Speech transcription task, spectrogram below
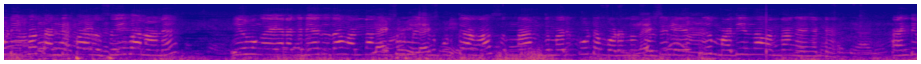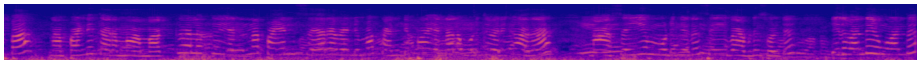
முடியுமோ கண்டிப்பா அதை செய்வேன் நான். இவங்க எனக்கு வந்தாங்க இன்ஃபர்மேஷன் கொடுத்தாங்க. மேம் இந்த மாதிரி கூட்டம் போடணும்னு சொல்லிட்டு நேத்து மதியம் தான் வந்தாங்க என்கிட்ட. கண்டிப்பா நான் பண்ணி மக்களுக்கு என்ன பயன் சேர வேண்டுமோ கண்டிப்பா என்னால முடிஞ்ச வரைக்கும் அதை நான் செய்ய முடிஞ்சதை செய்வேன் அப்படின்னு சொல்லிட்டு இது வந்து இவங்க வந்து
